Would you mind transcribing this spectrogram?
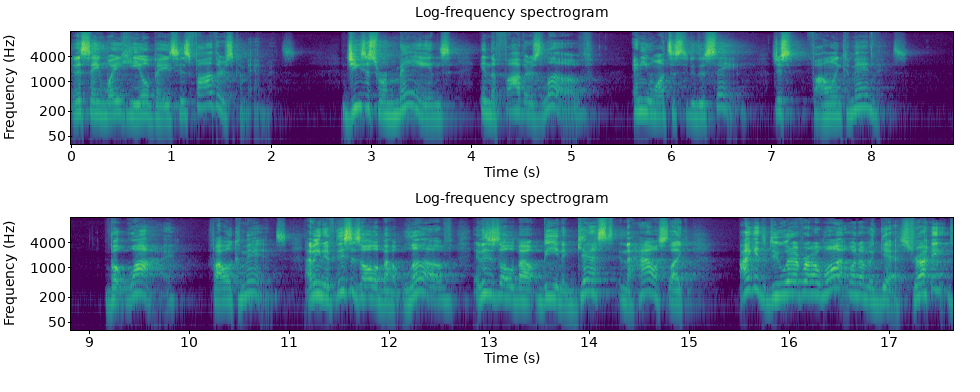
in the same way he obeys his father's commandments. Jesus remains in the father's love, and he wants us to do the same, just following commandments. But why follow commands? I mean, if this is all about love and this is all about being a guest in the house, like I get to do whatever I want when I'm a guest, right?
